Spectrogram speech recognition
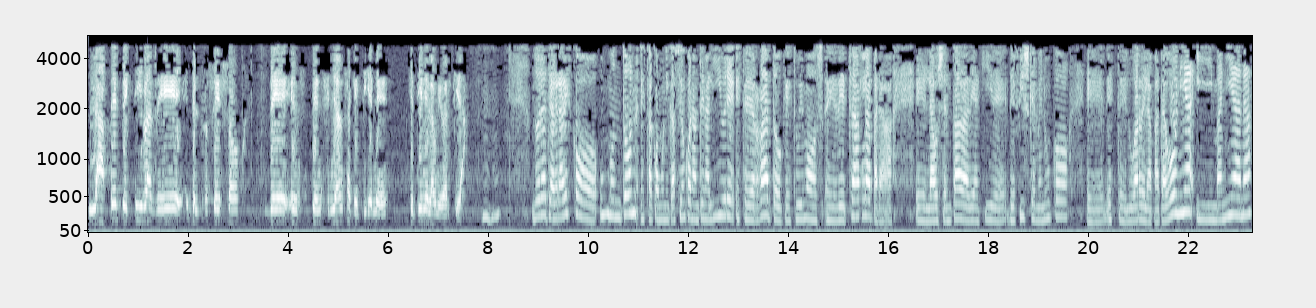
la perspectiva de, del proceso de, enseñanza que tiene, que tiene la universidad. Dora, te agradezco un montón esta comunicación con Antena Libre, este rato que estuvimos eh, de charla para eh, la oyentada de aquí de, de Fisque Menuco, eh, de este lugar de la Patagonia, y mañana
